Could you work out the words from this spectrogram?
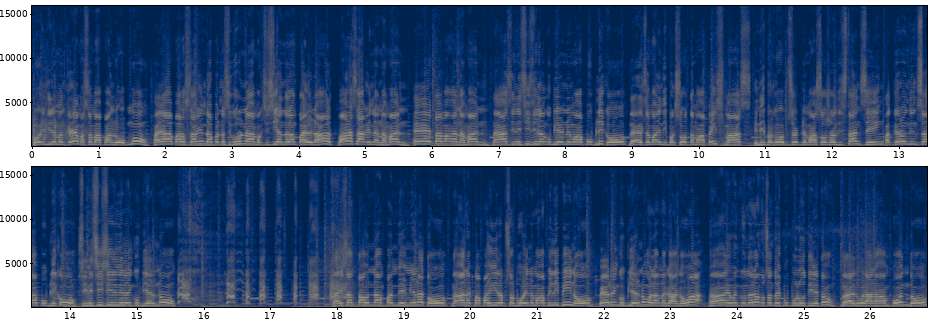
O hindi naman kaya masama pa ang loob mo. Kaya para sa akin dapat na siguro na magsisiyan na lang tayo lahat. Para sa akin lang naman. Eh tama nga naman na sinisisi ng gobyerno yung mga publiko dahil sa mga hindi pagsuot ng mga face mask, hindi pag-observe ng mga social distancing at ganoon din sa publiko. Sinisisi nila yung gobyerno. Na isang taon na ang pandemya na to na nagpapahirap sa buhay ng mga Pilipino pero yung gobyerno walang nagagawa. Ah, ewan ko na lang kung saan tayo pupulutin ito dahil wala nang ang pondo.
